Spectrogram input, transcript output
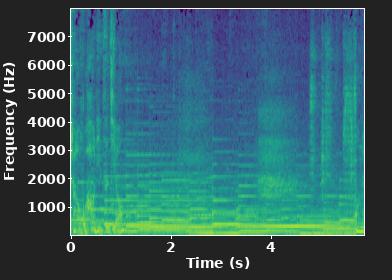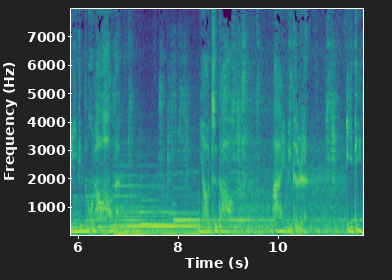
照顾好你自己哦，我们一定都会好好的。你要知道，爱你的人一定。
